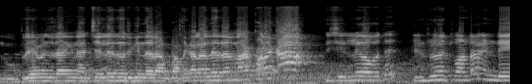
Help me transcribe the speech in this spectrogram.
నువ్వు ప్రేమించడానికి నా చెల్లె దొరికిందరా బతకాలా లేదా నా కొడక? నీ చెల్లి కాకపోతే ఇన్ఫ్లుయెన్స్ పంటా అండి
